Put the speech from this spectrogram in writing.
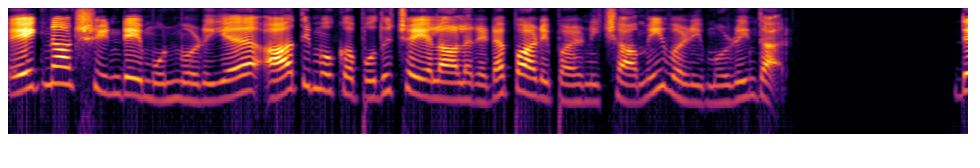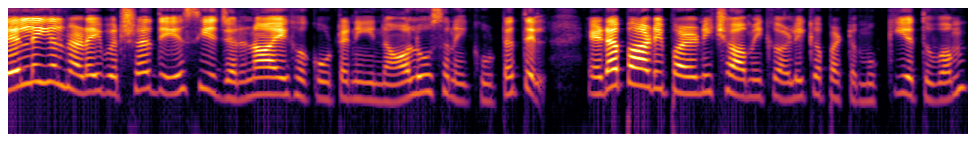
ஏக்நாத் ஷிண்டே முன்மொழிய அதிமுக பொதுச் செயலாளர் எடப்பாடி பழனிசாமி வழிமொழிந்தார். டெல்லியில் நடைபெற்ற தேசிய ஜனநாயக கூட்டணியின் ஆலோசனைக் கூட்டத்தில் எடப்பாடி பழனிசாமிக்கு அளிக்கப்பட்ட முக்கியத்துவம்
